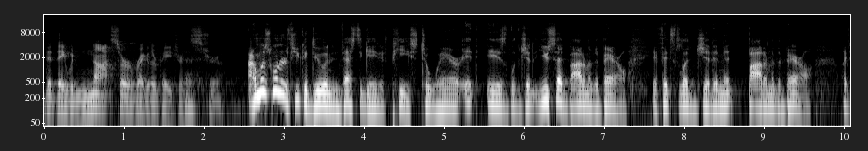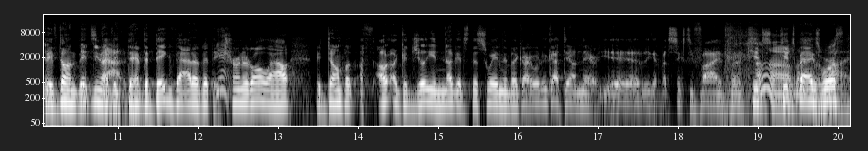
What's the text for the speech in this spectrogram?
that they would not serve regular patrons. That's true. I was wondering if you could do an investigative piece to where it is legit. You said bottom of the barrel. If it's legitimate bottom of the barrel, like they've done, they, it's you know, they, they have the big vat of it. They Yeah. churn it all out. They dump a, a, a gajillion nuggets this way, and they're like, "All right, what do we got down there? Yeah, we got about sixty-five uh, kids Oh, kids I'm bags worth. lie.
